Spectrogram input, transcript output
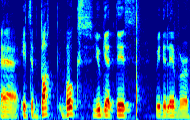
uh, it's a buck box you get this we deliver.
